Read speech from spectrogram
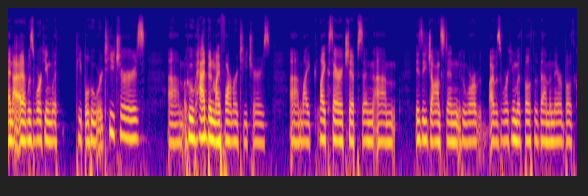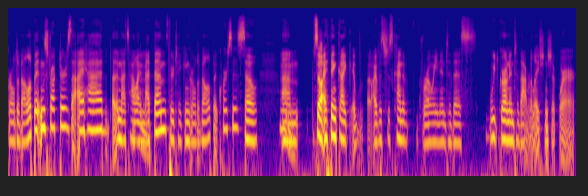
and I, I was working with people who were teachers um, who had been my former teachers um, like like Sara Chipps and um, Izzy Johnston, who were I was working with both of them, and they were both Girl Develop It instructors that I had, and that's how I met them through taking Girl Develop It courses. So, um, so I think like it, I was just kind of growing into this. We'd grown into that relationship where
